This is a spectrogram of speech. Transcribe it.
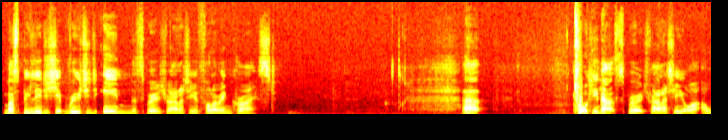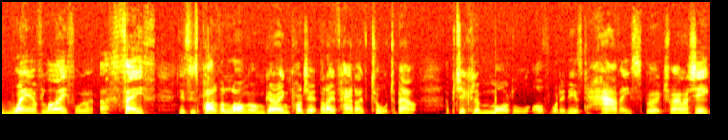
must be leadership rooted in the spirituality of following Christ. Uh, talking about spirituality or a way of life or a faith, this is part of a long ongoing project that I've had. I've talked about a particular model of what it is to have a spirituality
